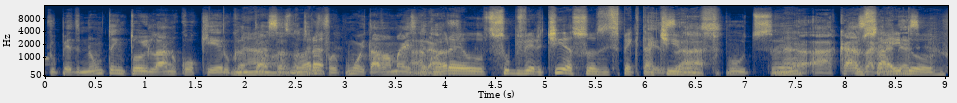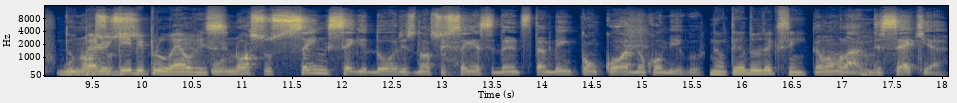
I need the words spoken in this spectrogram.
Que o Pedro não tentou ir lá no coqueiro cantar Não, essas agora- notas, ele foi para uma oitava mais grave. Agora eu subverti as suas expectativas. Exato. Putz, né? a, a Eu casa saí agradece. do, do Barry Gibb pro Elvis. Os nossos 100 seguidores, nossos 100 acidentes também concordam comigo. Não tenho dúvida que sim. Então vamos lá, de Séquia.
